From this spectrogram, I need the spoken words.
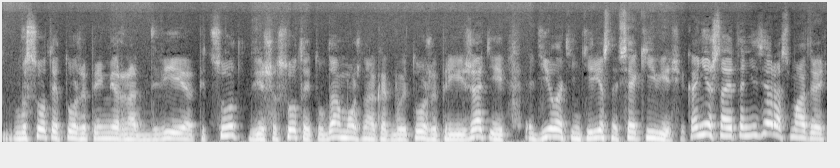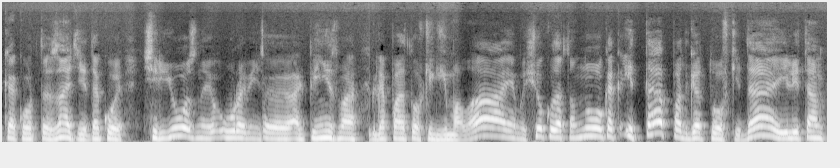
Высоты тоже примерно 2 500, 2 600, и туда можно как бы тоже приезжать и делать интересные всякие вещи. Конечно, это нельзя рассматривать как вот, знаете, такой серьезный уровень э, альпинизма для подготовки к Гималаям, еще куда-то, но как этап подготовки, да, или там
